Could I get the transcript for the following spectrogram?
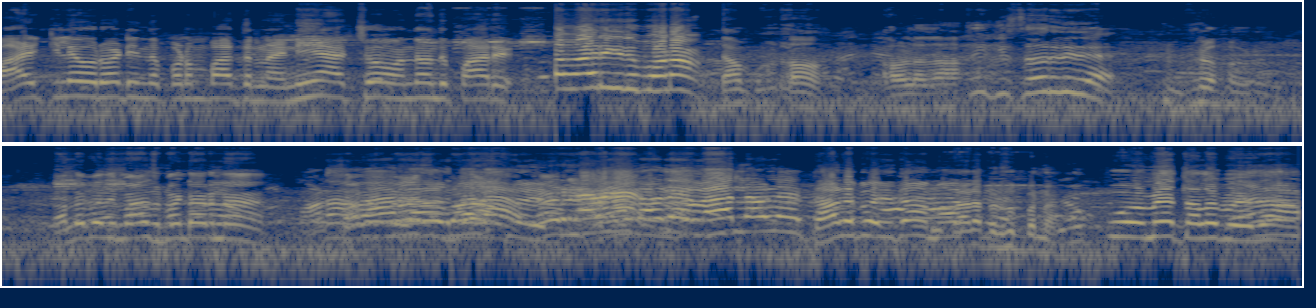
வாழ்க்கையிலே ஒரு வாட்டி இந்த படம் பார்த்துருந்தேன். நீ ஆச்சோ வந்து வந்து பாரு. இது படம். தான் படம். அவ்வளோதான் தூக்கி சொருது தளபதி மாஸ் பண்ணிட்டாருண்ணா. தளபதி தான் தளபதி சூப்பர்ண்ணா எப்பவுமே தளபதி தான்.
